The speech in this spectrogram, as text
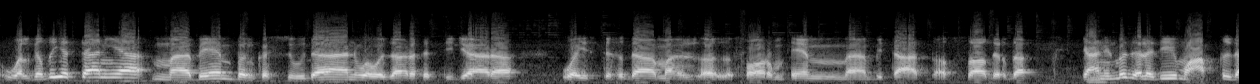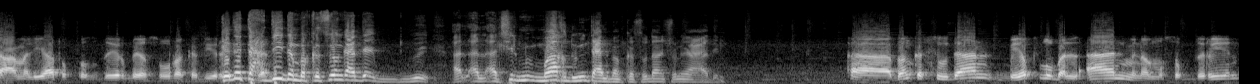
والقضية الثانية ما بين بنك السودان ووزارة التجارة واستخدام ال- ال form M بتاعت الصادر ده يعني المسألة دي معقدة عمليات التصدير بصورة كبيرة كده. تحديدا بنك السودان قاعد الشيء اللي ماخده انت على بنك السودان شنو يا عادل؟ آه بنك السودان بيطلب الآن من المصدرين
